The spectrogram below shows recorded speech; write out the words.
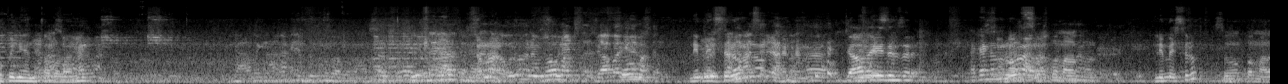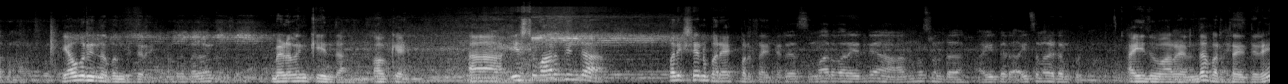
ಒಪಿನಿಯನ್ ತಗೊಳ್ಳೋಣ. ನಿಮ್ಮ ಹೆಸರು? ನಿಮ್ಮ ಹೆಸರು? ಸೋಮಪ್ಪ ಮಾಲಪ್ಪ ಮಾಲಪ್ಪ. ಯಾವ ಊರಿಂದ ಬಂದಿದ್ದೀರಿ ನಮ್ಮದು ಮೆರವಣಿಗೆ ಮೆಳವಂಕಿಯಿಂದ. ಓಕೆ. ಎಷ್ಟು ವಾರದಿಂದ ಪರೀಕ್ಷೆಯನ್ನು ಬರೆಯಕ್ಕೆ ಬರ್ತಾ ಇದ್ದೀರಿ? ಸುಮಾರು ವಾರ ಇದ್ರೆ ಆಲ್ಮೋಸ್ಟ್ ಒಂದು ಐದರ ಐದು ಸಾವಿರ ಐಟಮ್ ಕೊಟ್ಟು ಐದು ವಾರದಿಂದ ಬರ್ತಾ ಇದ್ದೀರಿ.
